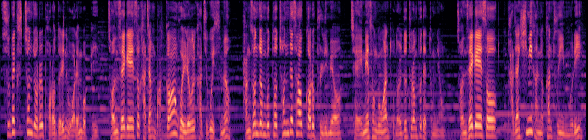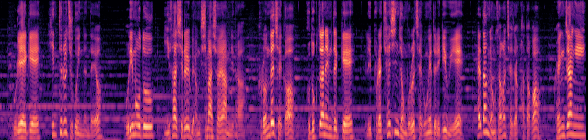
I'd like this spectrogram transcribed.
수백 수천조를 벌어들인 워렌 버핏. 전 세계에서 가장 막강한 권력을 가지고 있으며 당선 전부터 천재 사업가로 불리며 재임에 성공한 도널드 트럼프 대통령. 전 세계에서 가장 힘이 강력한 두 인물이 우리에게 힌트를 주고 있는데요. 우리 모두 이 사실을 명심하셔야 합니다. 그런데 제가 구독자님들께 리플의 최신 정보를 제공해드리기 위해 해당 영상을 제작하다가 굉장히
